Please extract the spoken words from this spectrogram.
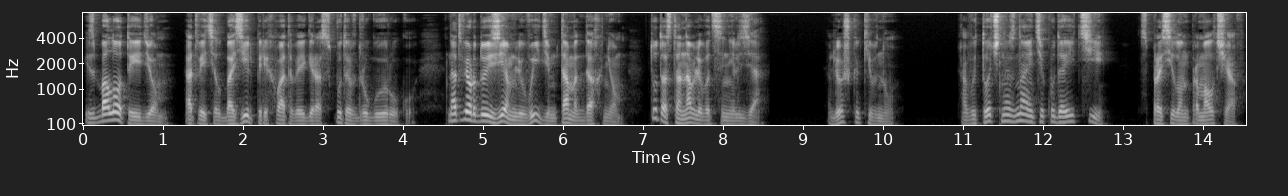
«Из болота идем», — ответил Базиль, перехватывая гироскутер в другую руку. «На твердую землю выйдем, там отдохнем. Тут останавливаться нельзя». Лешка кивнул. «А вы точно знаете, куда идти?» — спросил он, промолчав.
